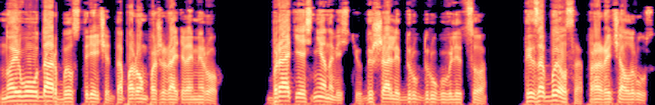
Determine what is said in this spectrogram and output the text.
Но его удар был встречен топором Пожирателя миров. Братья с ненавистью дышали друг другу в лицо. «Ты забылся!» – прорычал Рус.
